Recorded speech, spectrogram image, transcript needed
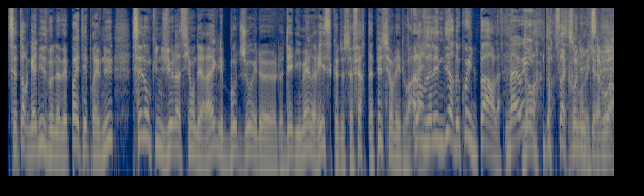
cet organisme n'avait pas été prévenu. C'est donc une violation des règles et Bojo et le, Daily Mail risquent de se faire taper sur les doigts. Alors vous allez me dire de quoi il parle bah dans, sa chronique. savoir.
